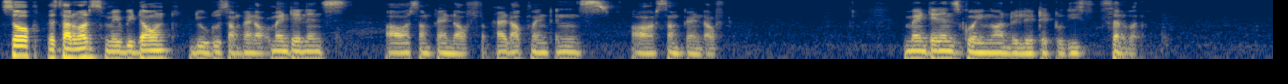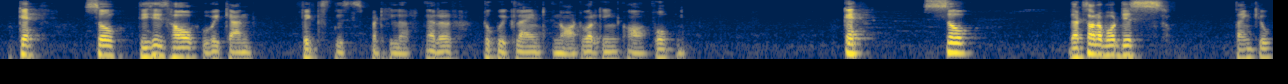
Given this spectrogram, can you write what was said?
so the servers may be down due to some kind of maintenance or some kind of ad hoc maintenance or some kind of maintenance going on related to this server okay so this is how we can fix this particular error Tukui client not working or opening. Okay, so that's all about this. Thank you.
